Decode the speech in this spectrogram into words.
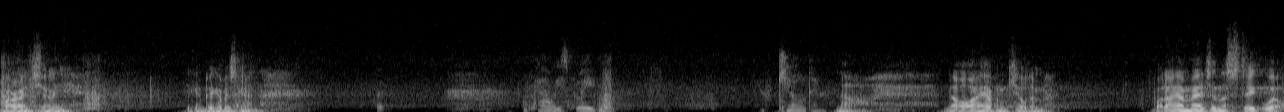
All right, Jenny. You can pick up his gun. How he's bleeding. You've killed him. No. No, I haven't killed him. But I imagine the state will.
